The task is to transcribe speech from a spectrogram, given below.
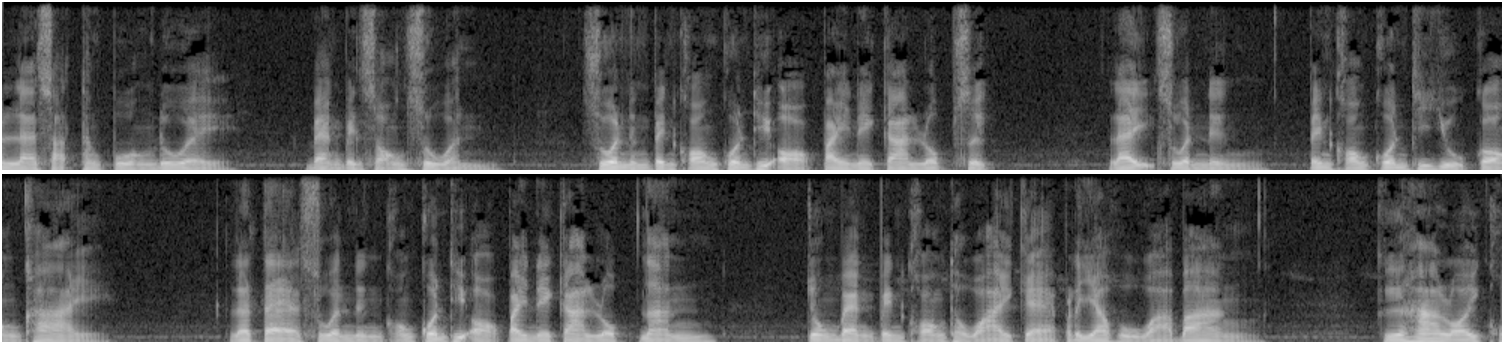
นและสัตว์ทั้งปวงด้วย แบ่งเป็นสองส่วน ส่วนหนึ่งเป็นของคนที่ออกไปในการลบศึก และอีกส่วนหนึ่งเป็นของคนที่อยู่กองค่าย และแต่ส่วนหนึ่งของคนที่ออกไปในการลบนั้น จงแบ่งเป็นของถวายแก่พระยะโฮวาบ้าง คือห้าร้อยค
